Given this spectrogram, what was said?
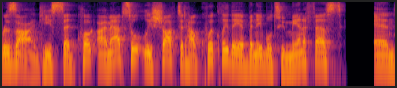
resigned. He said, quote, I'm absolutely shocked at how quickly they have been able to manifest and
